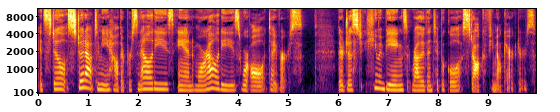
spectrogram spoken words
it still stood out to me how their personalities and moralities were all diverse. They're just human beings rather than typical stock female characters.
